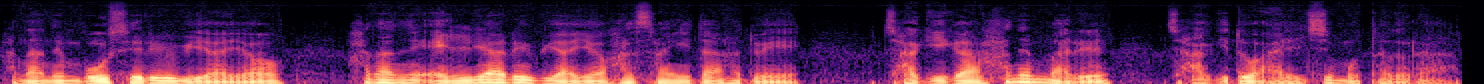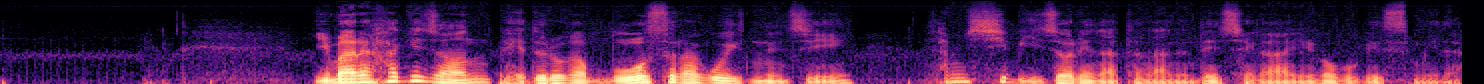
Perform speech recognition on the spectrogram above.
하나는 모세를 위하여 하나는 엘리야를 위하여 하사이다 하되 자기가 하는 말을 자기도 알지 못하더라. 이 말을 하기 전 베드로가 무엇을 하고 있는지 32절에 나타나는데 제가 읽어보겠습니다.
